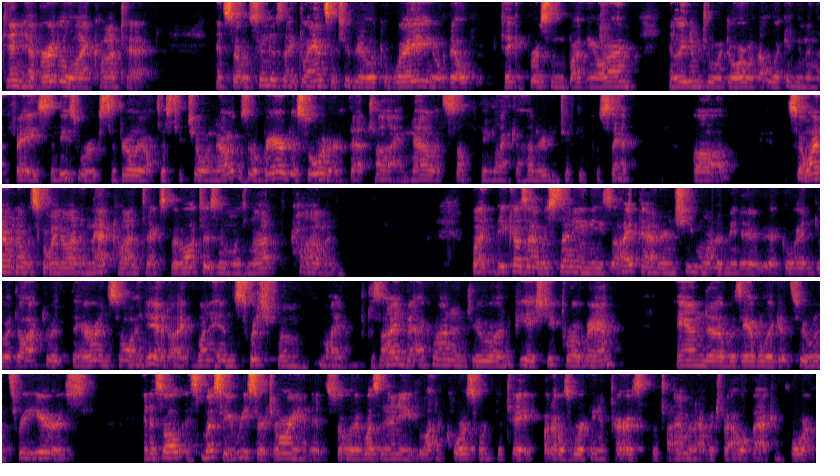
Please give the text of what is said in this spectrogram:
tend to have very little eye contact. And so as soon as they glance at you, they look away or they'll take a person by the arm and lead them to a door without looking them in the face. And these were severely autistic children. Now, it was a rare disorder at that time. Now it's something like 150%. Uh, so I don't know what's going on in that context, but autism was not common. But because I was studying these eye patterns, she wanted me to uh, go ahead and do a doctorate there. And so I did. I went ahead and switched from my design background into a PhD program and uh, was able to get through in three years. And it's all it's mostly research oriented, so there wasn't any a lot of coursework to take. But I was working in Paris at the time, and I would travel back and forth.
